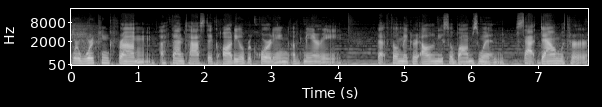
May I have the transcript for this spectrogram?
We're working from a fantastic audio recording of Mary that filmmaker Alanis Obomsawin sat down with her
